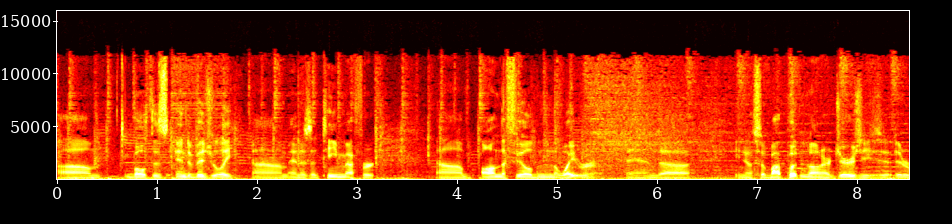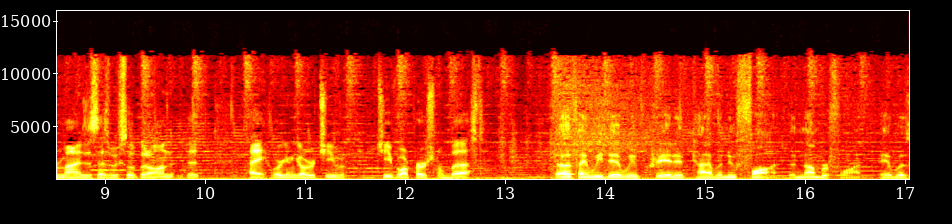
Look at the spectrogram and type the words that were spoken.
um, both as individually um, and as a team effort um, on the field and in the weight room. And, uh, you know, so by putting it on our jerseys, it, it reminds us as we slip it on that, hey, we're going to go achieve achieve our personal best. The other thing we did, we created kind of a new font, the number font. It was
